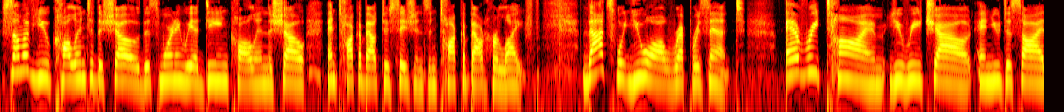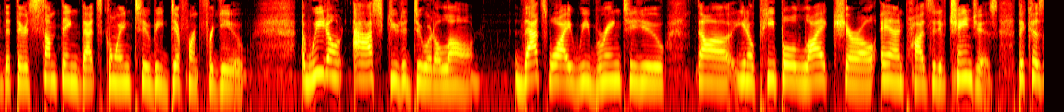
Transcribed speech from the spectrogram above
Some of you call into the show. This morning we had Dean call in the show and talk about decisions and talk about her life. That's what you all represent every time you reach out and you decide that there's something that's going to be different for you, we don't ask you to do it alone. That's why we bring to you, uh, you know, people like Cheryl and positive changes because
